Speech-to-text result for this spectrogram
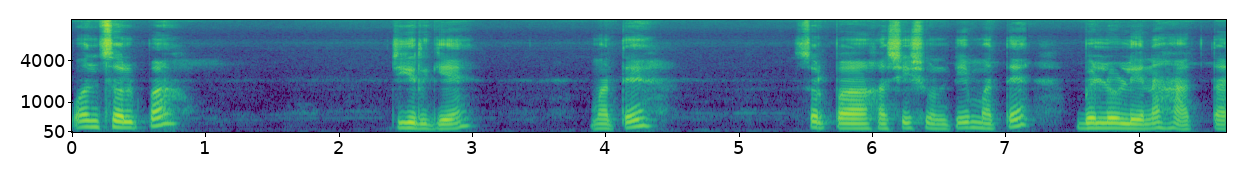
ಒಂದು ಸ್ವಲ್ಪ ಜೀರಿಗೆ ಮತ್ತು ಸ್ವಲ್ಪ ಹಸಿ ಶುಂಠಿ ಮತ್ತು ಬೆಳ್ಳುಳ್ಳಿನ ಹಾಕ್ತಾ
